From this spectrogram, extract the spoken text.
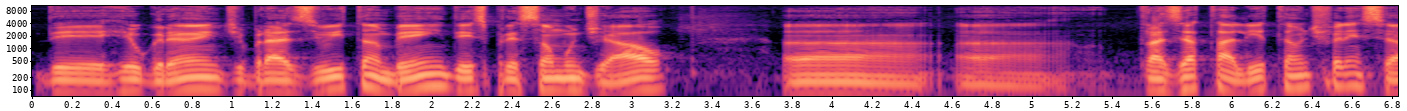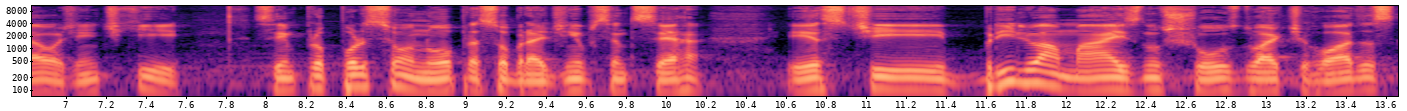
de Rio Grande, Brasil e também de expressão mundial uh, uh, trazer a Talita é um diferencial. A gente que sempre proporcionou para Sobradinho, para Centro Serra, este brilho a mais nos shows do Arte Rodas,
